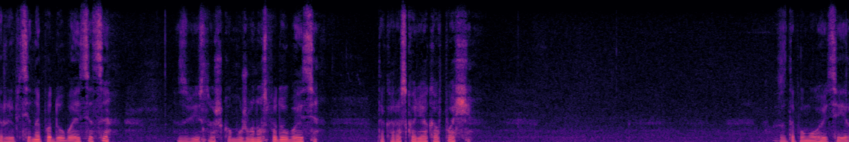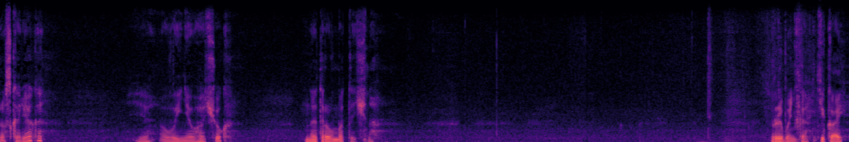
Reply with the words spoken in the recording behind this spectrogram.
Рибці не подобається це. Звісно ж, кому ж воно сподобається. Така розкоряка в пащі. З допомогою цієї розкоряки я вийняв гачок не травматично. Рибонька, тікай.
